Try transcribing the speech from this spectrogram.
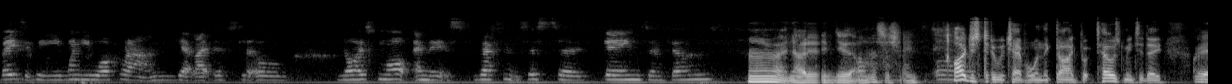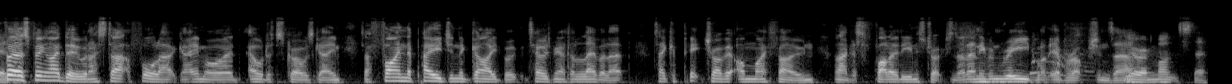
basically when you walk around, you get like this little noise come up, and it's references to games and films. All right, no, I didn't do that one. That's a shame. I just do whichever one the guidebook tells me to do. Really? First thing I do when I start a Fallout game or an Elder Scrolls game is I find the page in the guidebook that tells me how to level up, take a picture of it on my phone, and I just follow the instructions. I don't even read what the other options are. You're a monster.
